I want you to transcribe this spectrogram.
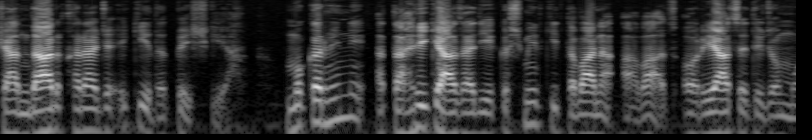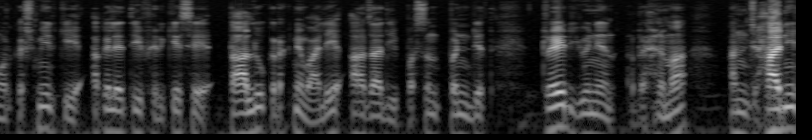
شاندار خراج عقیدت پیش کیا مکرن نے تحریک آزادی کشمیر کی توانا آواز اور ریاست جموں اور کشمیر کے اقلیتی فرقے سے تعلق رکھنے والے آزادی پسند پنڈت ٹریڈ یونین رہنما انجھانی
